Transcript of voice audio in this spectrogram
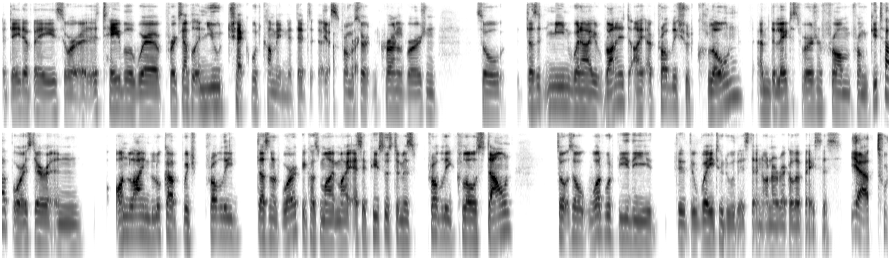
a database or a, table where, for example, a new check would come in that uh, yes, from correct. a certain kernel version. So does it mean when I run it, I, I probably should clone um, the latest version from from GitHub, or is there an online lookup which probably does not work because my my SAP system is probably closed down? So so what would be the the, the way to do this then on a regular basis? Yeah, two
